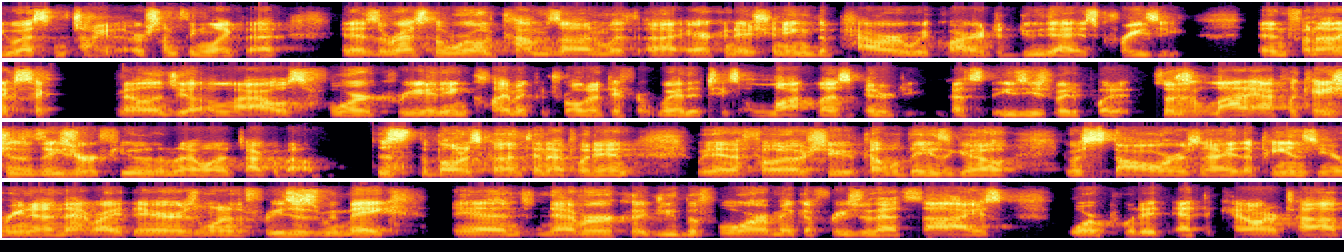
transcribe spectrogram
US and China or something like that. And as the rest of the world comes on with uh, air conditioning, the power required to do that is crazy. And Phononics technology allows for creating climate control in a different way that takes a lot less energy. That's the easiest way to put it. So there's a lot of applications. These are a few of them that I want to talk about. this is the bonus content I put in. We did a photo shoot a couple days ago. It was Star Wars night at the PNC Arena, and that right there is one of the freezers we make. And never could you before make a freezer that size or put it at the countertop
